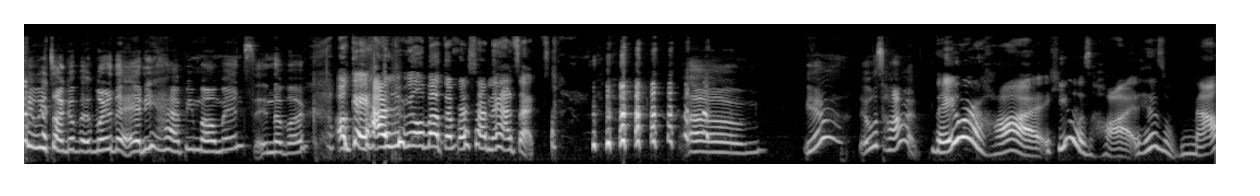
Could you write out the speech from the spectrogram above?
Can we talk about were there any happy moments in the book? Okay, how did you feel about the first time they had sex? um, yeah, it was hot. They were hot. He was hot. His mouth,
